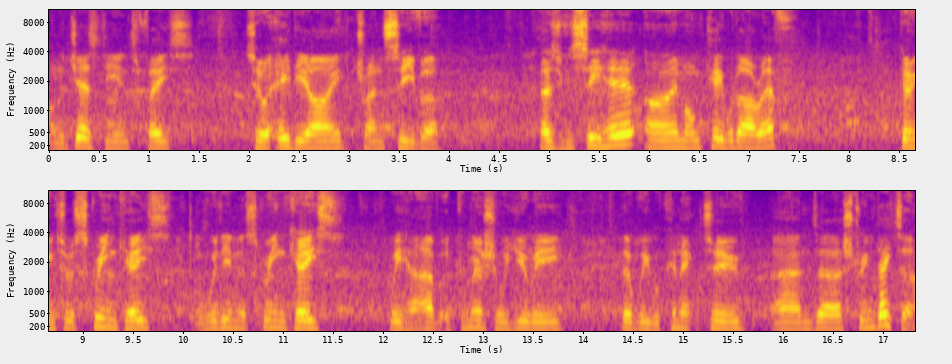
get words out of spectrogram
on a JESD interface to an ADI transceiver. As you can see here I'm on cabled RF going to a screen case and within the screen case we have a commercial UE that we will connect to and uh, stream data.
